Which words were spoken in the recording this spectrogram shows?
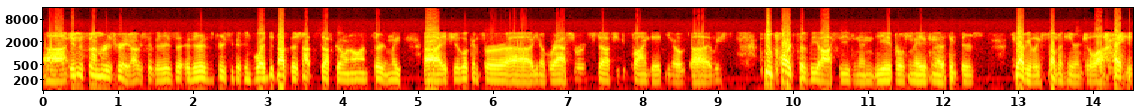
uh, in the summer is great. Obviously, there is a, there is a pretty significant void. Not that there's not stuff going on. Certainly, uh, if you're looking for uh, you know grassroots stuff, you can find it. You know, uh, at least through parts of the off season and the April's, Mays, and I think there's got to be at least something here in July.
